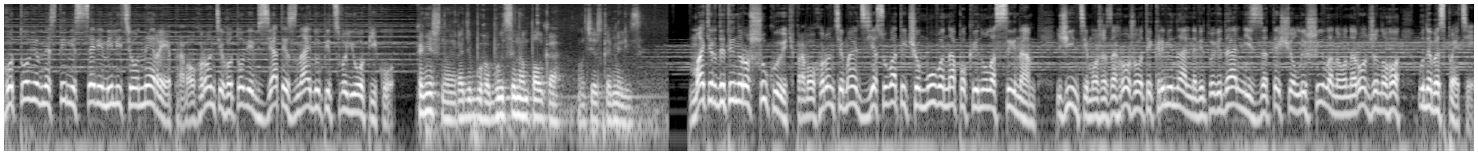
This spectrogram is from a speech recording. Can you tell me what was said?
готові внести місцеві міліціонери. Правоохоронці готові взяти знайду під свою опіку. Звісно, раді бога, буде сином полка Алчевской милиции. Матір дитини розшукують. Правоохоронці мають з'ясувати, чому вона покинула сина. Жінці може загрожувати кримінальна відповідальність за те, що лишила новонародженого у небезпеці.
